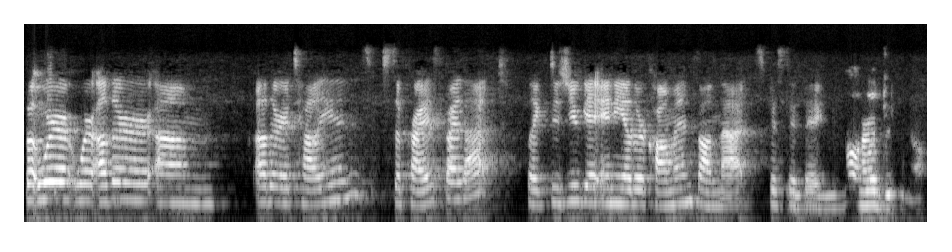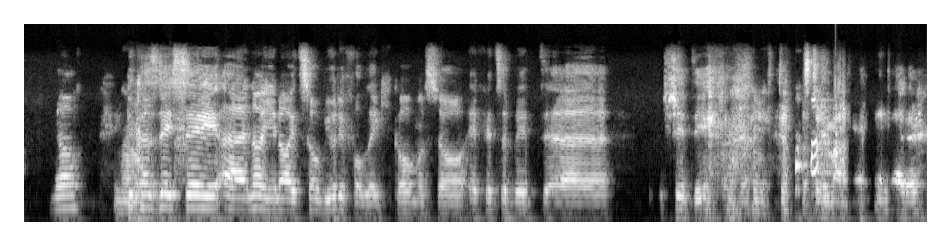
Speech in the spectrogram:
but were were other um, other Italians surprised by that? Like, did you get any other comments on that specific? No, not no. no. because they say uh, no. You know, it's so beautiful, Lake Como. So if it's a bit uh, shitty, it doesn't matter.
